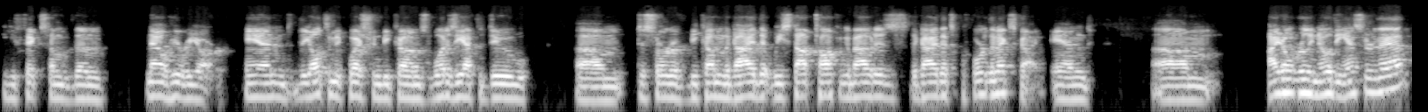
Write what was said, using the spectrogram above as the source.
He fixed some of them. Now here we are. And the ultimate question becomes what does he have to do um, to sort of become the guy that we stop talking about as the guy that's before the next guy? And um, I don't really know the answer to that.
